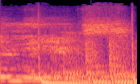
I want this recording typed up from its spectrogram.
of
